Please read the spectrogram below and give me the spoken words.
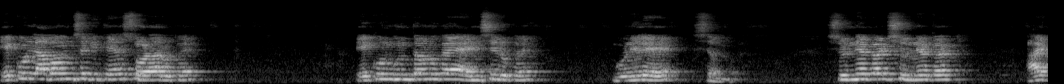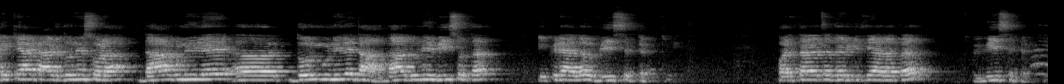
एकूण लाभांश किती आहे? सोळा रुपये. एकूण गुंतवणूक आहे ऐंशी रुपये. गुणिले शंभर. शून्य कट शून्य कट. आठ एके आठ आठ दोन्ही सोळा. दहा गुणिले दोन गुणिले दहा. दहा दोन्ही वीस होतात. इकडे आलं वीस टक्के. परताव्याचा दर किती आला तर? वीस टक्के.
